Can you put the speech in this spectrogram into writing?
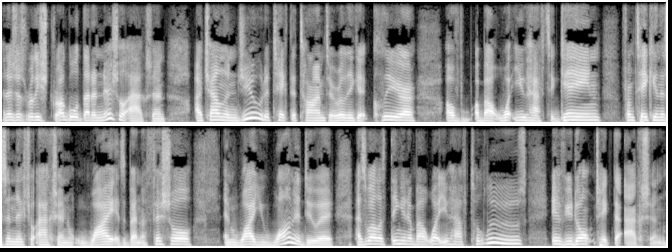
and has just really struggled that initial action, I challenge you to take the time to really get clear of about what you have to gain from taking this initial action, why it's beneficial and why you want to do it, as well as thinking about what you have to lose if you don't take the action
